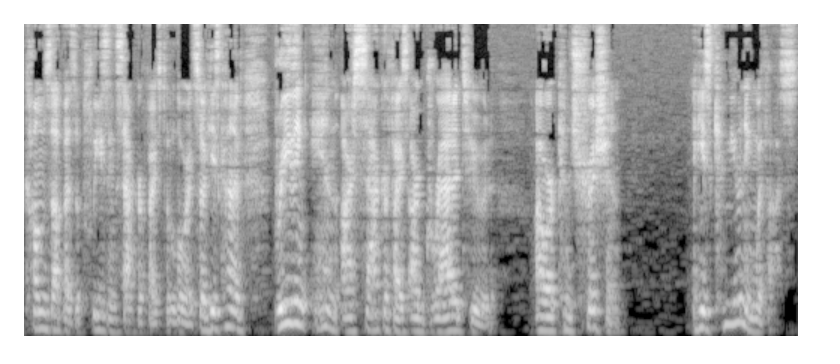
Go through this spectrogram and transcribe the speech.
comes up as a pleasing sacrifice to the Lord. So he's kind of breathing in our sacrifice, our gratitude, our contrition. And he's communing with us.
